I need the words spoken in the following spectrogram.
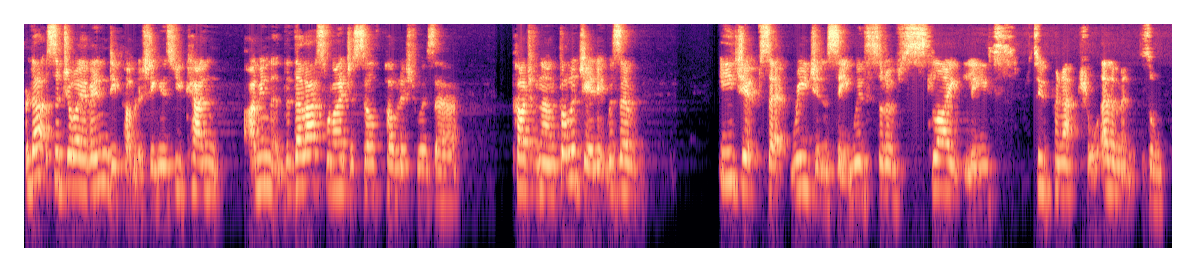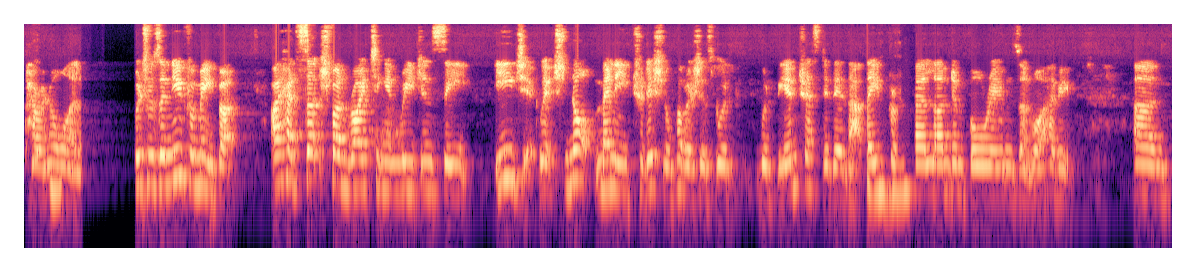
that's the joy of indie publishing is you can. I mean, the, the last one I just self-published was a part of an anthology, and it was a Egypt set Regency with sort of slightly supernatural elements or paranormal elements, which was a new for me. But I had such fun writing in Regency Egypt, which not many traditional publishers would would be interested in. That they Mhm. prefer London ballrooms and what have you. Um,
